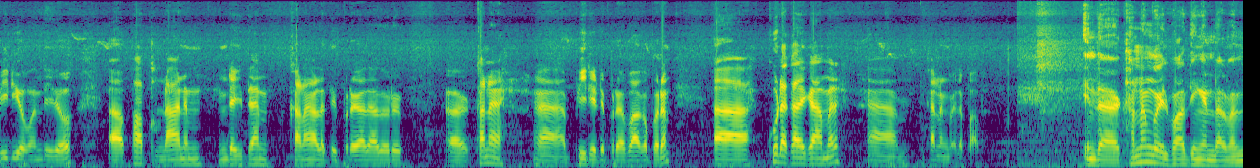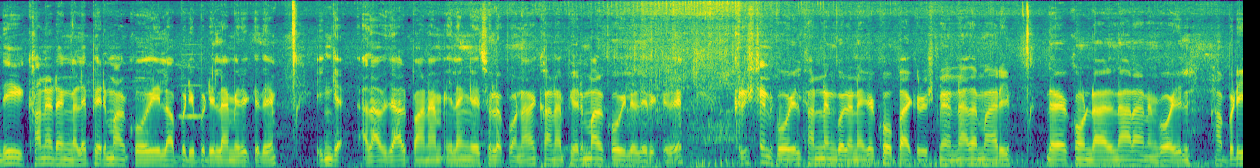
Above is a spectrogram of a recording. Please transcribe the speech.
வீடியோ um, வந்து இதோ பாப்போம் பார்ப்போம். நானும் இன்றைக்கு தான் கனகாலத்துக்கு பிறகு அதாவது ஒரு uh, கன பீரியட் பிறகு பார்க்க போகிறோம் கூட கலைக்காமல் um, கண்ணங்கோயிலை பார்ப்போம். இந்த கண்ணங்கோயில் பார்த்தீங்கன்றால் வந்து கன்னடங்களில் பெருமாள் கோயில் அப்படி இப்படி எல்லாம் இருக்குது. இங்கே அதாவது யாழ்ப்பாணம் இலங்கை சொல்லப்போனால் கண பெருமாள் கோயில்கள் இருக்குது. கிருஷ்ணன் கோயில் கண்ணங்கோயில் எனக்கு கோப்பா கிருஷ்ணன் அதை மாதிரி இந்த கோண்டால் நாராயணன் கோயில் அப்படி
